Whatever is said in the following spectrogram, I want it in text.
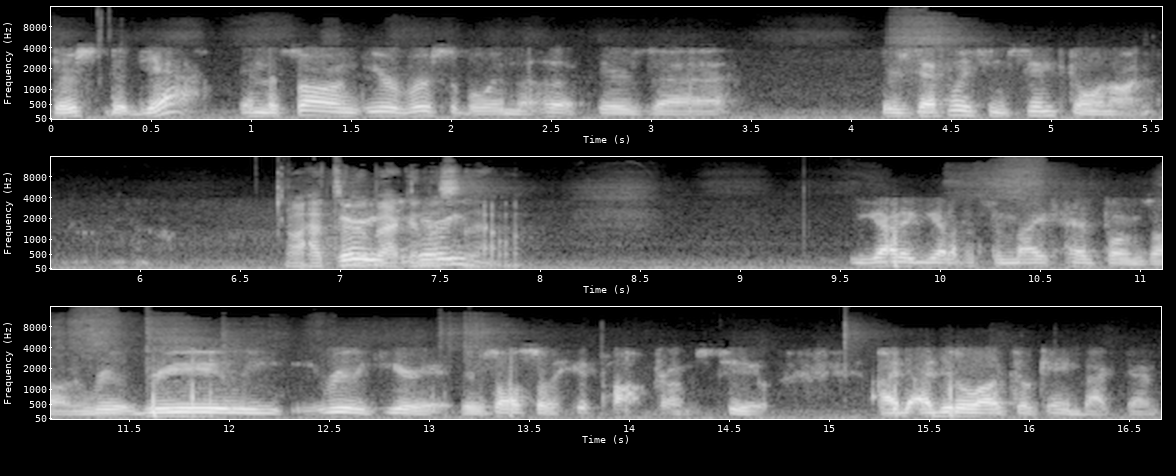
there's the, yeah in the song "Irreversible" in the hook. There's uh there's definitely some synth going on. I'll have to Very- go back and very- listen to that one. you gotta you gotta put some nice headphones on and really really really hear it. There's also hip hop drums too. I, I did a lot of cocaine back then.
